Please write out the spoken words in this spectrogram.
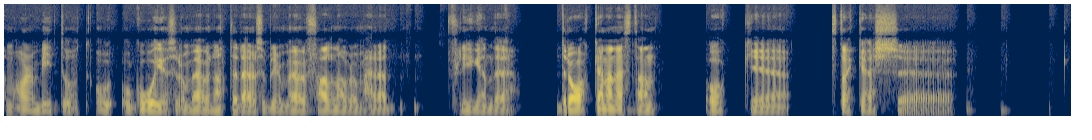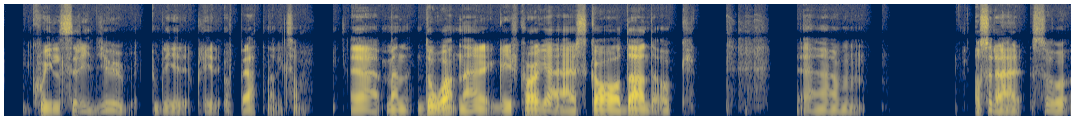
de har en bit att, att, att gå ju så de övernattar där och så blir de överfallna av de här flygande drakarna nästan. Och eh, stackars eh, Quills riddjur blir, blir uppätna liksom. Eh, men då när Grief Karga är skadad och eh, och sådär så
